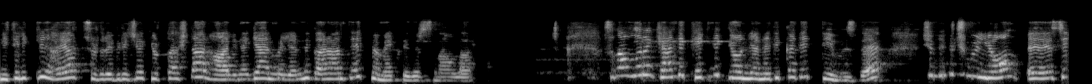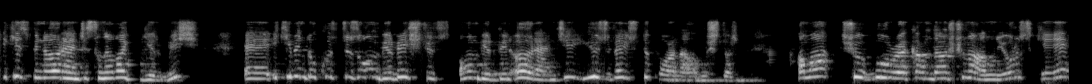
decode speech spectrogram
nitelikli hayat sürdürebilecek yurttaşlar haline gelmelerini garanti etmemektedir sınavlar. Sınavların kendi teknik yönlerine dikkat ettiğimizde, şimdi 3 milyon 8 bin öğrenci sınava girmiş, 2911 511 bin öğrenci 100 ve üstü puan almıştır. Ama şu bu rakamdan şunu anlıyoruz ki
